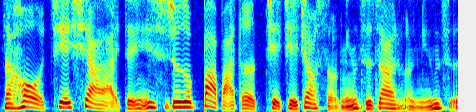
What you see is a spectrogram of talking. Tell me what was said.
然后接下来的意思就是说爸爸的姐姐叫什么名字，叫什么名字，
